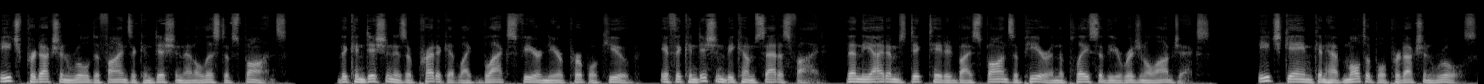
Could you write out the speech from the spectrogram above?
Each production rule defines a condition and a list of spawns. The condition is a predicate like black sphere near purple cube. If the condition becomes satisfied, then the items dictated by spawns appear in the place of the original objects. Each game can have multiple production rules.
